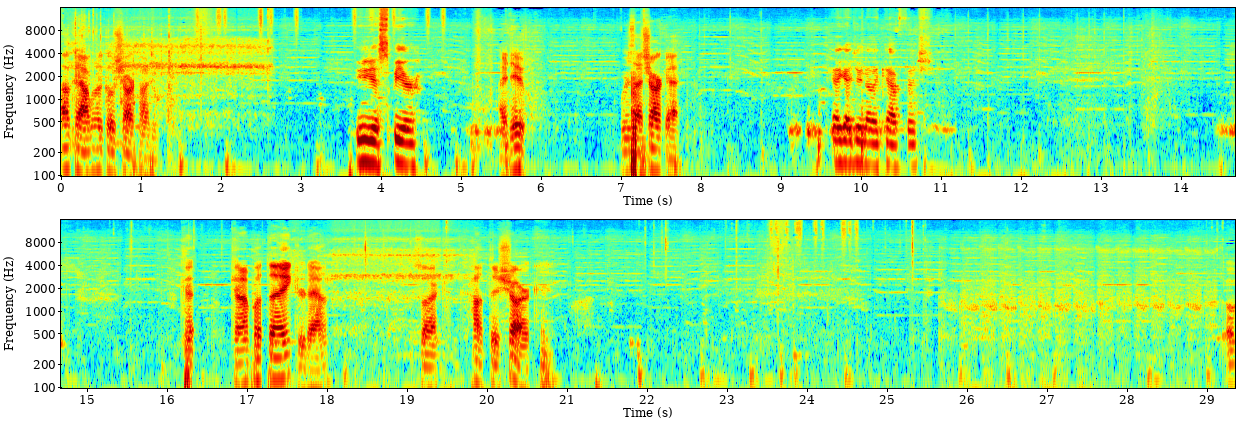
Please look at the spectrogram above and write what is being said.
Okay, I'm gonna go shark hunting. You need a spear. I do. Where's that shark at? Yeah, I got you another catfish. Can I put the anchor down so I can hunt this shark? Oh,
